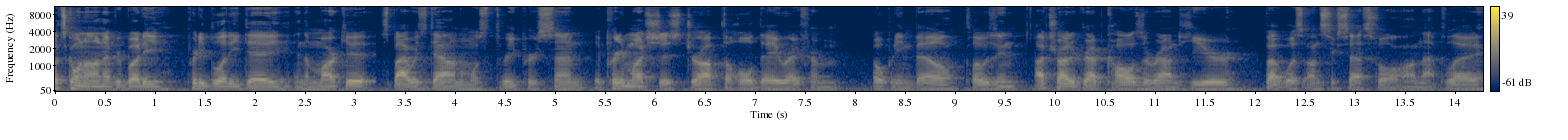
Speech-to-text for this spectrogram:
What's going on, everybody? Pretty bloody day in the market. SPY was down almost 3%. It pretty much just dropped the whole day right from opening bell, closing. I try to grab calls around here but was unsuccessful on that play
